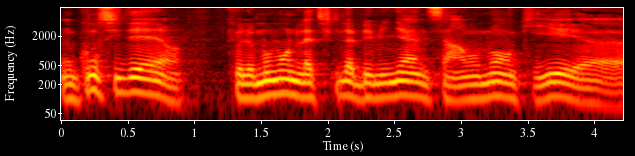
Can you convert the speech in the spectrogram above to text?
on considère que le moment de la tefila béminiane, c'est un moment qui est euh,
